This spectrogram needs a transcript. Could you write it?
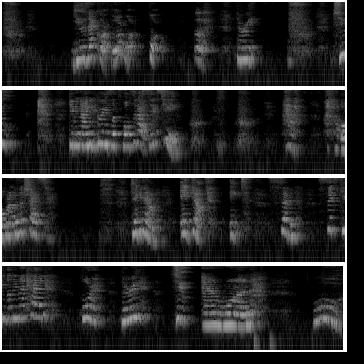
Use that core. Four more. Four. Three. Two. Give me 90 degrees. Let's pulse it out. 16. Open up in the chest. Take it down. Eight count. Eight seven, six. Keep lifting that head. Four, three, two, and one. Ooh.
